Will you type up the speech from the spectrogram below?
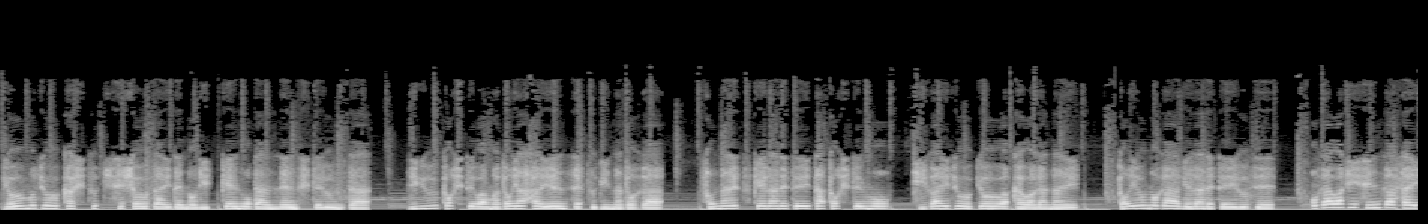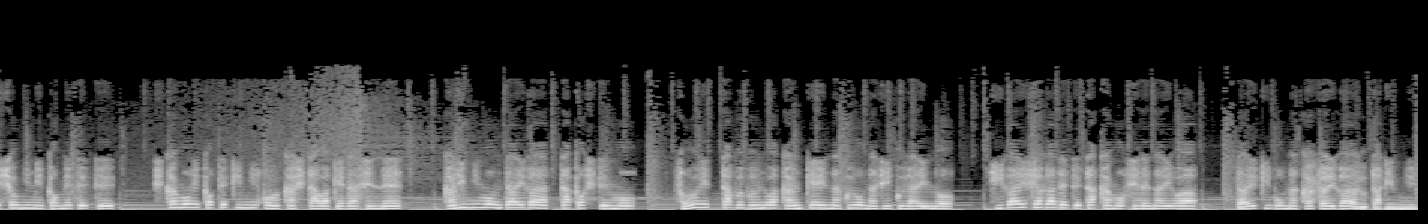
業務上過失致死傷罪での立件を断念してるんだ。理由としては窓や排煙設備などが、備え付けられていたとしても、被害状況は変わらない。というのが挙げられているぜ。小川自身が最初に認めてて、しかも意図的に放火したわけだしね。仮に問題があったとしても、そういった部分は関係なく同じくらいの、被害者が出てたかもしれないわ。大規模な火災があるたびに、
